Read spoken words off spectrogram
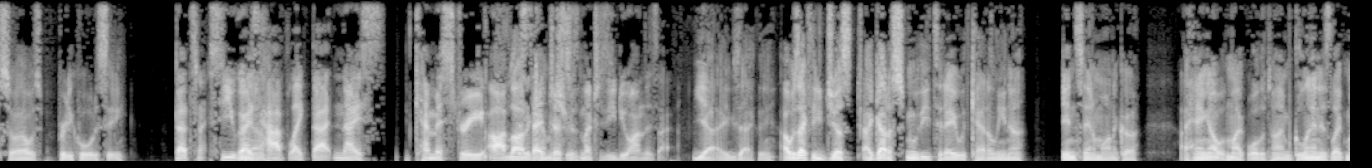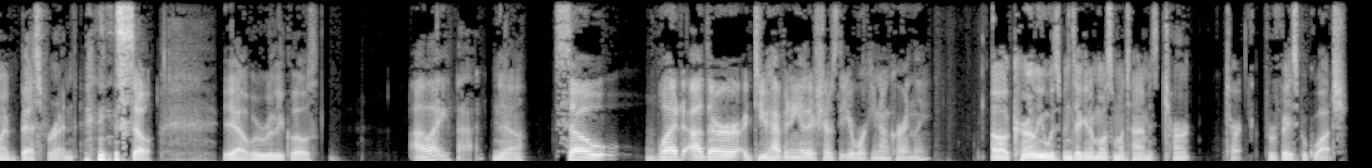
so that was pretty cool to see. That's nice. So you guys Yeah. have like that nice chemistry off the set just as much as you do on the set. Yeah, exactly. I was actually just I got a smoothie today with Catalina in Santa Monica. I hang out with Mike all the time. Glenn is like my best friend. so, yeah, we're really close. I like that. Yeah. So, what other? Do you have any other shows that you're working on currently? Uh, currently, what's been taking up most of my time is Turn. Turn. for Facebook Watch.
